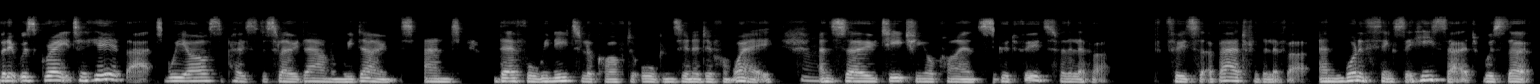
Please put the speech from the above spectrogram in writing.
But it was great to hear that we are supposed to slow down and we don't. And therefore we need to look after organs in a different way. Mm. And so teaching your clients good foods for the liver, foods that are bad for the liver. And one of the things that he said was that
